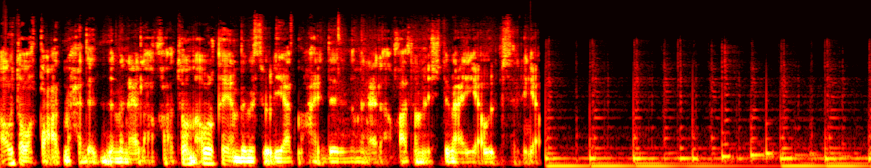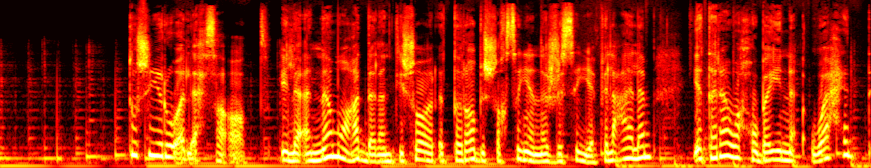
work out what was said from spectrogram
أو توقعات محددة ضمن علاقاتهم أو القيام بمسؤوليات محددة ضمن علاقاتهم الاجتماعية أو الأسرية تشير الإحصاءات إلى أن معدل انتشار اضطراب الشخصية النرجسية في العالم يتراوح بين 1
